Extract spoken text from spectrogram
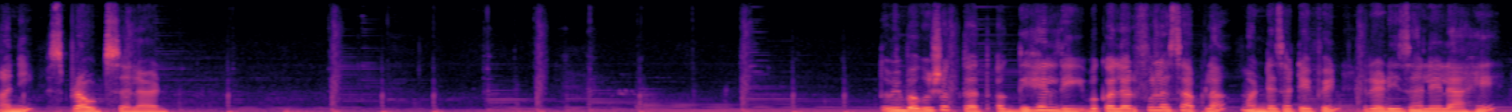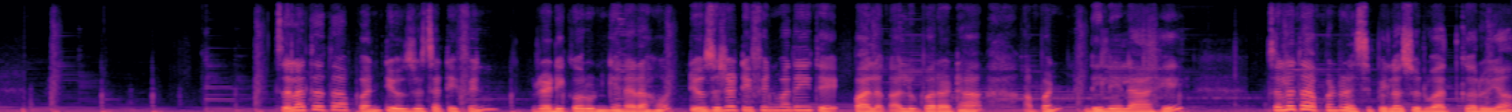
आणि स्प्राउट सलाड. तुम्ही बघू शकतात अगदी हेल्दी व कलरफुल असा आपला मंडेचा टिफिन रेडी झालेला आहे. चला तर आता आपण ट्युजडेचा टिफिन रेडी करून घेणार आहोत. ट्युजडेच्या टिफिनमध्ये इथे पालक आलू पराठा आपण दिलेला आहे. चला तर आपण रेसिपीला सुरुवात करूया.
